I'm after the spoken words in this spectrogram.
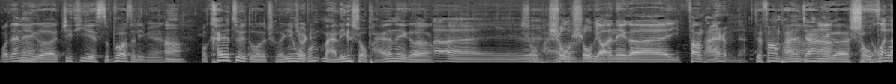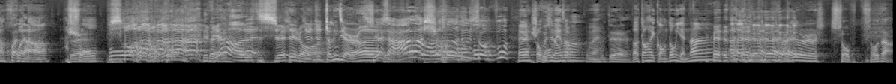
我在那个 GT Sports 里面，啊，我开的最多的车，因为我不是买了一个手牌的那个呃，手排吗？手手表。那个方向盘什么的，对方向盘，加上那个手拨换挡换挡。手拨，你别老学这种这这整景儿啊，学啥了？手手拨，哎，手拨没错对，对，啊，都系广东人呐，反正就是手手挡，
